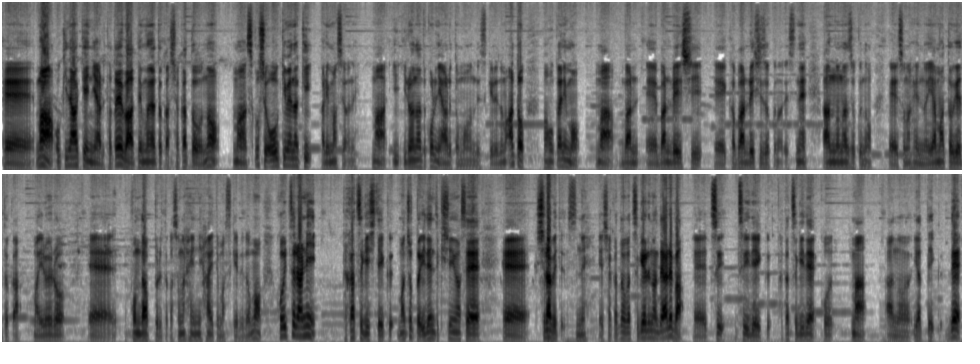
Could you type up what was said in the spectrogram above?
えー、まあ沖縄県にある例えばアテモヤとかシャカトウのまあ少し大きめな木ありますよね。まあいろんなところにあると思うんですけれども、あと、まあ、他にも、まあ、万、えー、万霊氏、えー、か万霊氏族のですね、安野名族の、えー、その辺のヤマトゲとか、まあいろいろ、えー、ポンドアップルとかその辺に生えてますけれども、こいつらに高継ぎしていく、まあ、ちょっと遺伝的親和性、えー、調べてですね、釈迦頭が告げるのであれば、えー、継いでいく高継ぎでこうまああのやっていく。で、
